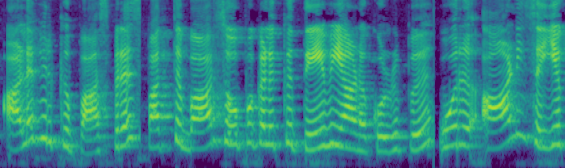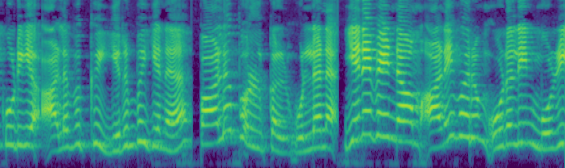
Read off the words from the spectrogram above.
அளவிற்கு பாஸ்பரஸ் பத்து பார் சோப்புகளுக்கு தேவையான கொழுப்பு ஒரு ஆணி செய்யக்கூடிய அளவுக்கு இரும்பு என பல பொருட்கள் உள்ளன. எனவே நாம் அனைவரும் உடலின் மொழி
